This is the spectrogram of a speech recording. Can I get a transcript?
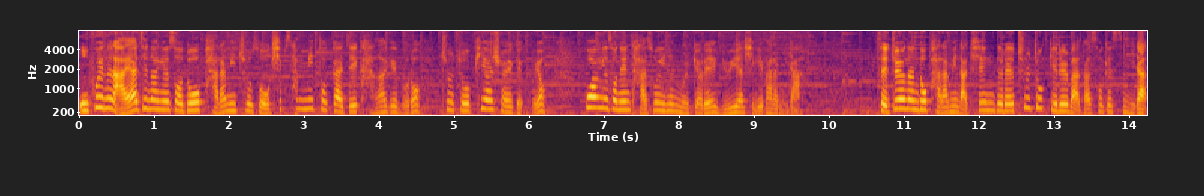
오후에는 아야진항에서도 바람이 초속 13m까지 강하게 불어 출조 피하셔야겠고요. 포항에서는 다소 이는 물결에 유의하시기 바랍니다. 제주 연안도 바람이 낚시인들의 출조길을 막아서겠습니다.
